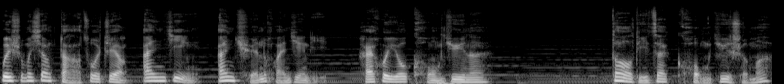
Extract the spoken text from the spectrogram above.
为什么像打坐这样安静、安全的环境里还会有恐惧呢？到底在恐惧什么？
